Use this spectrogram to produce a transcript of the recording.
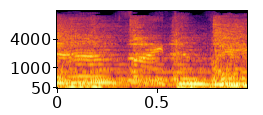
and fight and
